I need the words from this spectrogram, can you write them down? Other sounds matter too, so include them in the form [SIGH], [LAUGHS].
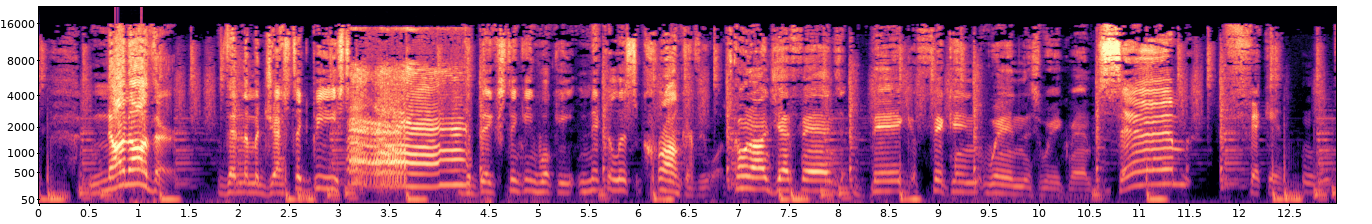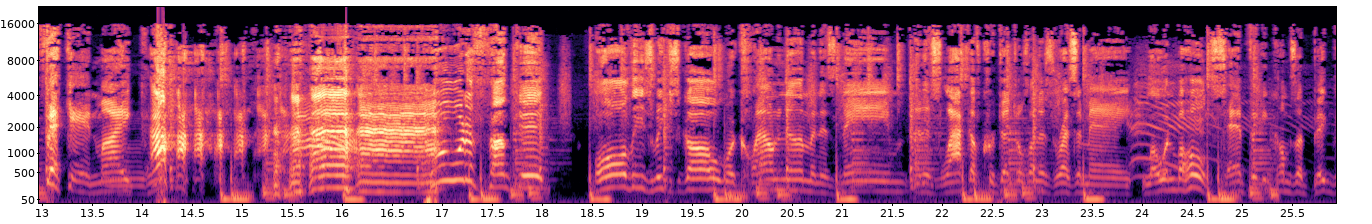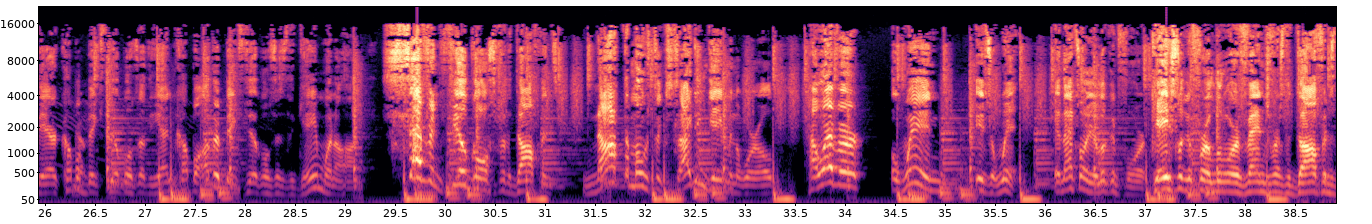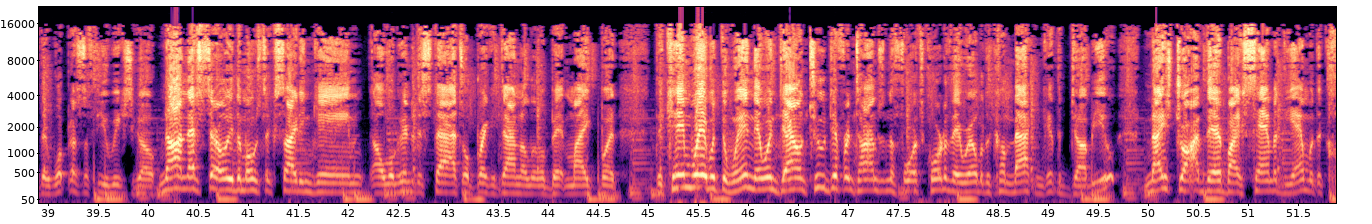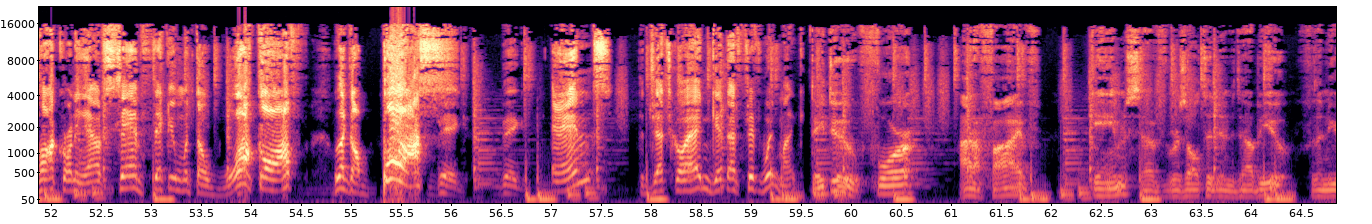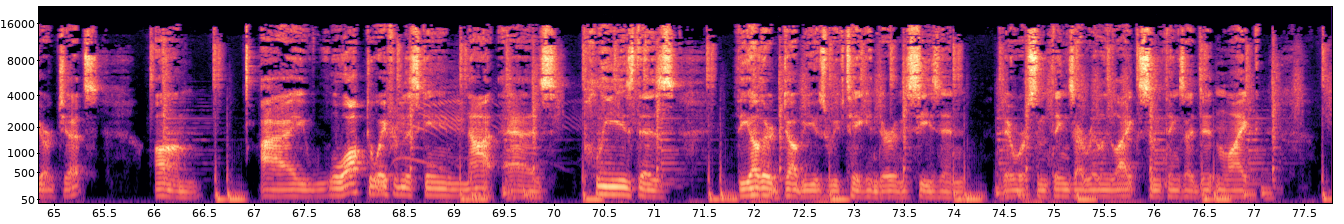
none other than the majestic beast, the big stinking Wookie, Nicholas Kronk, everyone. What's going on, Jet fans? Big fickin' win this week, man. Sam Ficken. Mm-hmm. Ficken, Mike. [LAUGHS] Who would have thunk it? All these weeks ago, we're clowning him and his name and his lack of credentials on his resume. Lo and behold, Sam Ficken comes up big there. A couple big field goals at the end, couple other big field goals as the game went on. Seven field goals for the Dolphins. Not the most exciting game in the world. However, a win is a win. And that's all you're looking for. Gase looking for a little revenge versus the Dolphins. They whooped us a few weeks ago. Not necessarily the most exciting game. Uh, we'll get into the stats. We'll break it down a little bit, Mike. But they came away with the win. They went down two different times in the fourth quarter. They were able to come back and get the W. Nice drive there by Sam at the end with the clock running out. Sam Ficken with the walk off like a boss. Big, big. And the Jets go ahead and get that fifth win, Mike. They do. Four out of five games have resulted in a W for the New York Jets. Um, I walked away from this game not as pleased as the other W's we've taken during the season. There were some things I really liked, some things I didn't like,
